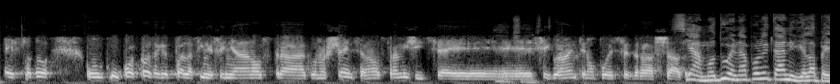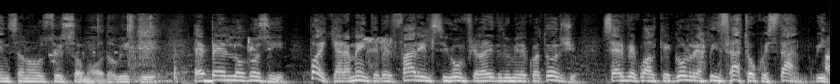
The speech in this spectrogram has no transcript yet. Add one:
è è, stato un, un qualcosa che poi alla fine segna la nostra conoscenza, la nostra amicizia e Eh, certo. sicuramente non può essere tralasciato. Siamo due napoletani che la pensano allo stesso modo, quindi è bello così. Poi chiaramente per fare il si gonfia la rete 2014 serve qualche gol realizzato quest'anno, quindi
